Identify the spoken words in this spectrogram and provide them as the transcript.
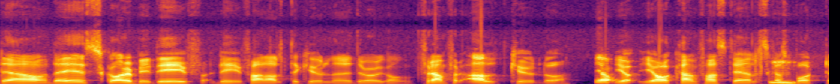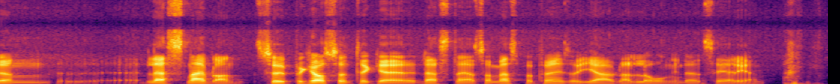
Ja, det ska det bli. Det är, det är fan alltid kul när det drar igång. Framför allt kul då. Ja. Jag, jag kan fast jag älskar mm. sporten eh, ledsna ibland. Supercrossen tycker jag ledsnar jag som mest på för den är så jävla lång den serien.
